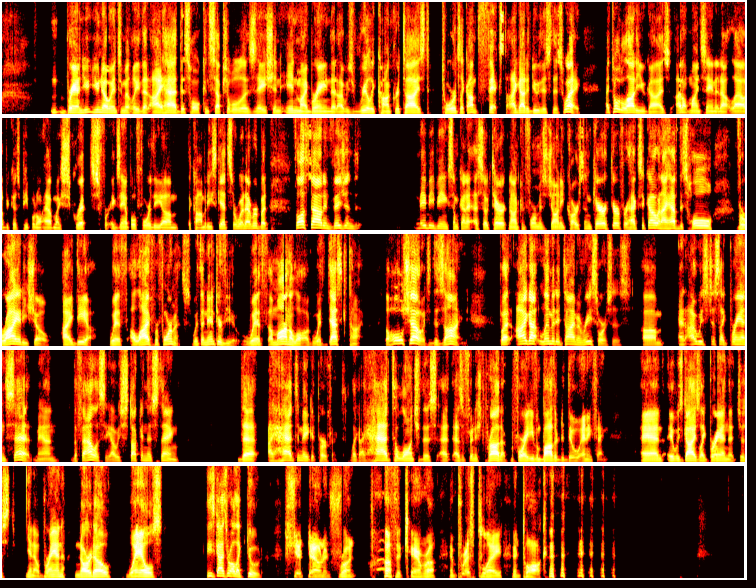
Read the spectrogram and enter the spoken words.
Bran, you you know intimately that I had this whole conceptualization in my brain that I was really concretized towards like I'm fixed. I got to do this this way. I told a lot of you guys, I don't mind saying it out loud because people don't have my scripts, for example, for the um the comedy skits or whatever, but Thoughts Out envisioned maybe being some kind of esoteric nonconformist Johnny Carson character for Hexico. And I have this whole variety show idea with a live performance, with an interview, with a monologue, with desk time. The whole show, it's designed. But I got limited time and resources. Um, and I was just like Bran said, man, the fallacy. I was stuck in this thing that I had to make it perfect. Like I had to launch this at, as a finished product before I even bothered to do anything. And it was guys like Bran that just, you know, Bran, Nardo, Wales. These guys are all like, dude, sit down in front of the camera and press play and talk.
